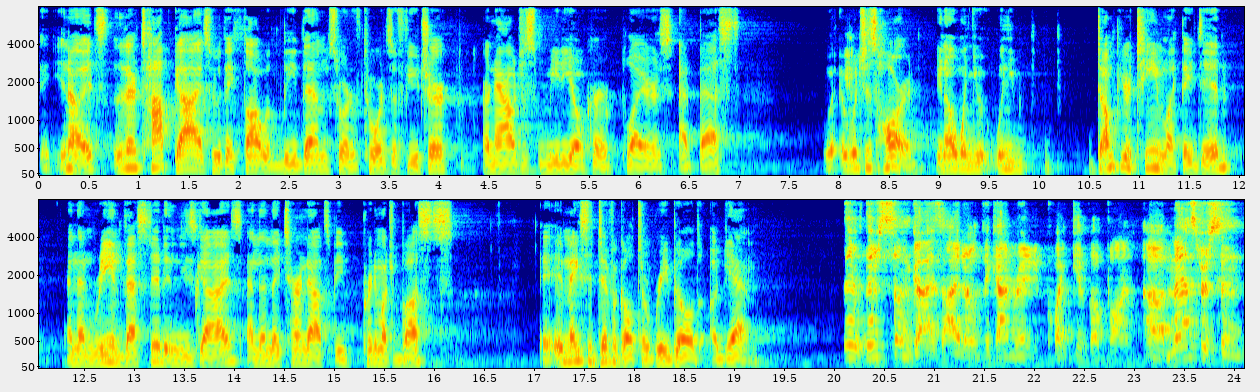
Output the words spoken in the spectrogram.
you know, it's their top guys who they thought would lead them sort of towards the future are now just mediocre players at best, which is hard. You know, when you when you dump your team like they did and then reinvested in these guys and then they turned out to be pretty much busts, it, it makes it difficult to rebuild again. There, there's some guys I don't think I'm ready to quite give up on. Uh, Masterson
